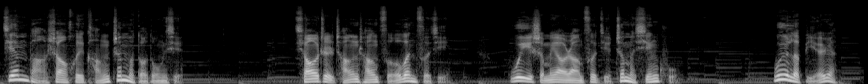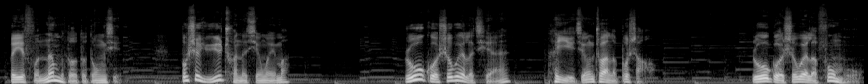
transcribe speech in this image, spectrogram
肩膀上会扛这么多东西。乔治常常责问自己，为什么要让自己这么辛苦？为了别人背负那么多的东西，不是愚蠢的行为吗？如果是为了钱，他已经赚了不少。如果是为了父母，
